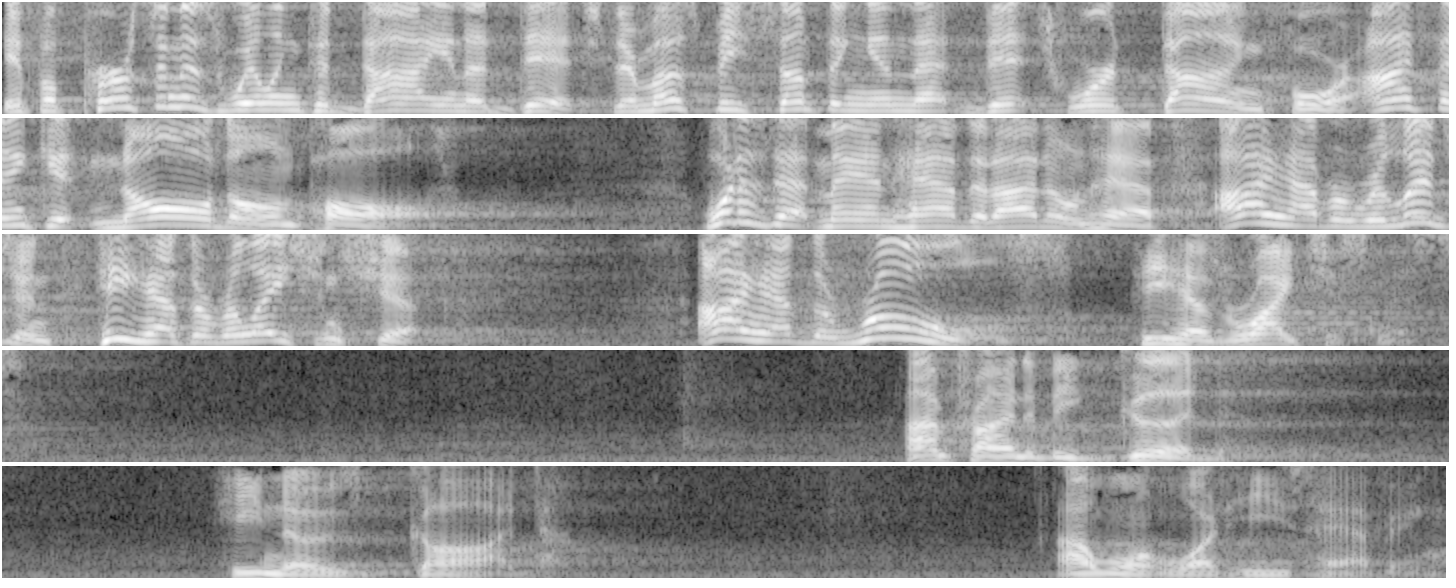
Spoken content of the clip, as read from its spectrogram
If a person is willing to die in a ditch, there must be something in that ditch worth dying for. I think it gnawed on Paul. What does that man have that I don't have? I have a religion. He has a relationship. I have the rules. He has righteousness. I'm trying to be good. He knows God. I want what he's having.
